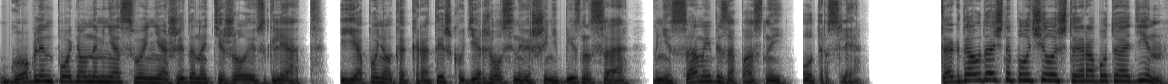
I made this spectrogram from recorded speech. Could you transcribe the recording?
Гоблин поднял на меня свой неожиданно тяжелый взгляд, и я понял, как коротышка удерживался на вершине бизнеса в не самой безопасной отрасли. Тогда удачно получилось, что я работаю один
